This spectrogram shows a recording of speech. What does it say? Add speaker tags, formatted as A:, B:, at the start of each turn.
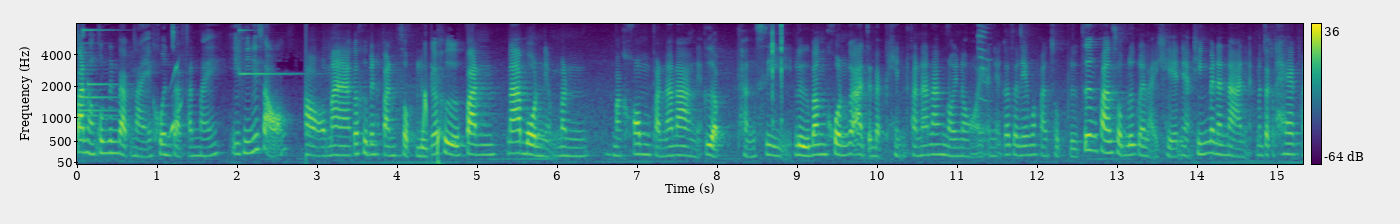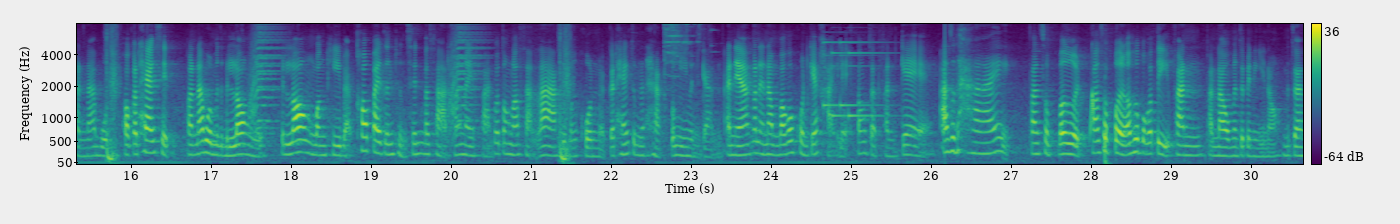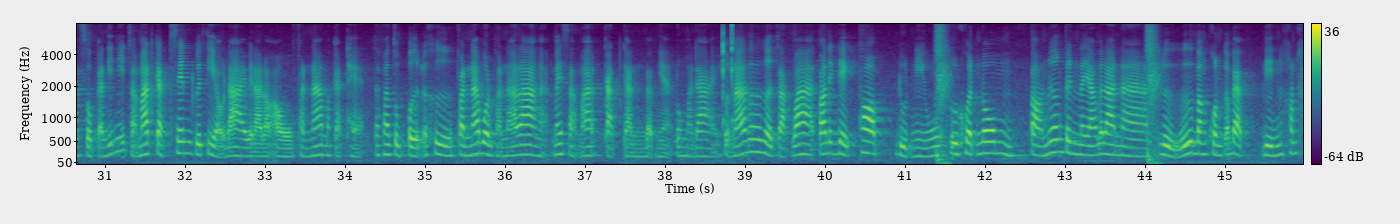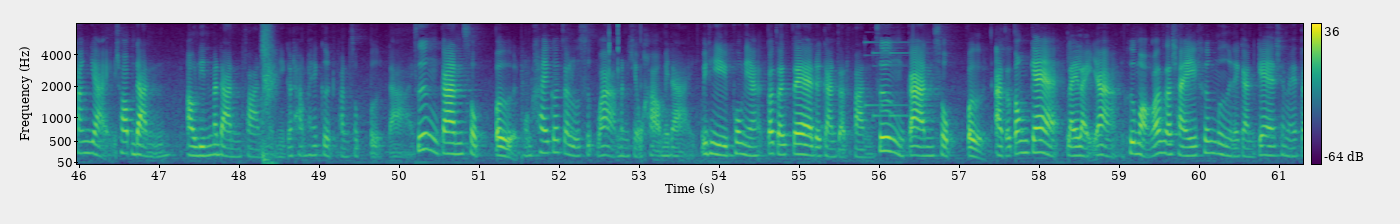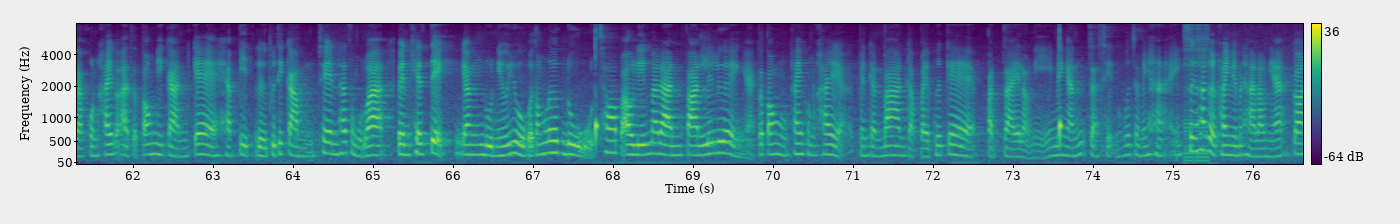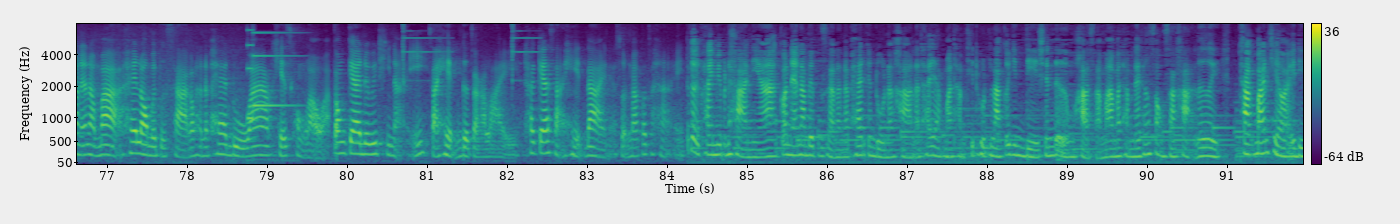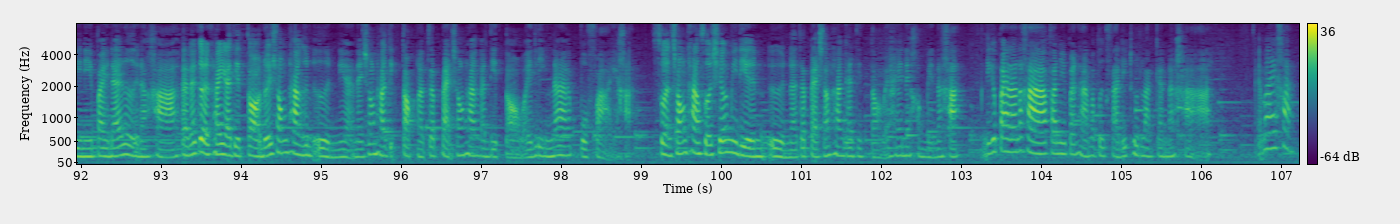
A: ฟันของคุณเป็นแบบไหนควรจัดฟันไหม EP ที่ 2 ต่อมาก็คือเป็นฟันศพหรือก็คือฟันหน้าบนเนี่ยมันมาค่อมฟันหน้าล่างเนี่ยเกือบทั้งสี่หรือบางคนก็อาจจะแบบเห็นฟันหน้าล่างน้อยๆ อันเนี้ยก็จะเรียกว่าฟันศพลึก ซึ่งฟันศพลึกหลายๆเคสเนี่ยทิ้งไปนานๆเนี่ยมันจะกระแทกฟันหน้าบน พอกระแทกเสร็จฟันหน้าบนมันจะเป็นร่องเลยเป็นร่องบางทีแบบเข้าไปจนถึงเส้นประสาทข้างในฟันก็ต้องรักษารากหรือบางคนแบบกระแทกจนมันหักก็มีเหมือนกัน อันเนี้ยก็แนะนำว่าก็ควรแก้ไขแหละต้องจัดฟันแก้อันสุดท้าย ฟันศพเปิด ฟันศพเปิดก็คือปกติฟันฟันเรามันจะเป็นอย่างนี้เนาะ มันจะศพกันนิดๆ สามารถกัดเส้นก๋วยเตี๋ยวได้เวลาเราเอาฟันหน้ามากัดแทนแต่ฟันศพเปิดก็คือฟันหน้าบนฟันหน้าล่างอะ่ะไม่สามารถกัดกันแบบเนี้ยลงมาได้ ส่วนหน้าก็จะเกิดจากว่าตอนเด็กๆชอบดูดนิ้ว ดูดขวดนม ต่อเนื่องเป็นระยะเวลานาน หรือบางคนก็แบบลิ้นค่อนข้างใหญ่ชอบดันเอาลิ้นมาดันฟันแบบนี้ก็ทำให้เกิดฟันศพเปิดได้ ซึ่งการศพเปิดคนไข้ก็จะรู้สึกว่ามันเคี้ยวข้าวไม่ได้ วิธีพวกนี้ก็จะแก้โดยการจัดฟัน ซึ่งการศพเปิด อาจจะต้องแก้หลาย ๆ อย่าง คือหมอก็จะใช้เครื่องมือในการแก้ใช่ไหมแต่คนไข้ก็อาจจะต้องมีการแก้ habit หรือพฤติกรรม เช่น ถ้าสมมติว่าเป็นเคสเด็กยังดูดนิ้วอยู่ก็ต้องเลิกดูด ชอบเอาลิ้นมาดันฟันเรื่อย ๆ อย่างเงี้ย ก็ต้องให้คนไข้อะเป็นการบ้านกลับไปเพื่อแก้ปัจจัยเหล่านี้ ไม่งั้นจัดเสร็จมันก็จะไม่หาย ซึ่งถ้าเกิดใครมีปัญหาเหล่านี้ก็แนะนำว่าให้ลองไปปรึกษากับทันตแพทย์ดูว่าเคสของเราอะต้องแก้ด้วยวิธีไหน สาเหตุเกิดจากอะไร ถ้าแก้สาเหตุได้เนี่ยส่วนมากก็จะหาย
B: ถ้าเกิดใครมีปัญหาเนี้ยก็แนะนำไปปรึกษาทันตแพทย์กันดูนะคะและถ้าอยากมาทำที่ทุตลักก็ยินดีเช่นเดิมค่ะ สามารถมาทำได้ทั้งสองสาขาเลยทักบ้านเขียวไอดีนี้ไปได้เลยนะคะ แต่ถ้าเกิดใครอยากติดต่อด้วยช่องทางอื่นๆเนี่ยในช่องทาง TikTok นะจะแปะช่องทางการติดต่อไว้ลิงก์หน้าโปรไฟล์ค่ะส่วนช่องทางโซเชียลมีเดียอื่นๆนะจะแปะช่องทางการติดต่อไว้ให้ในคอมเมนต์นะคะ วันนี้ก็ไปแล้วนะคะฟันมีปัญหามาปรึกษาที่ทุตลักกันนะคะ บ๊ายบายค่ะ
